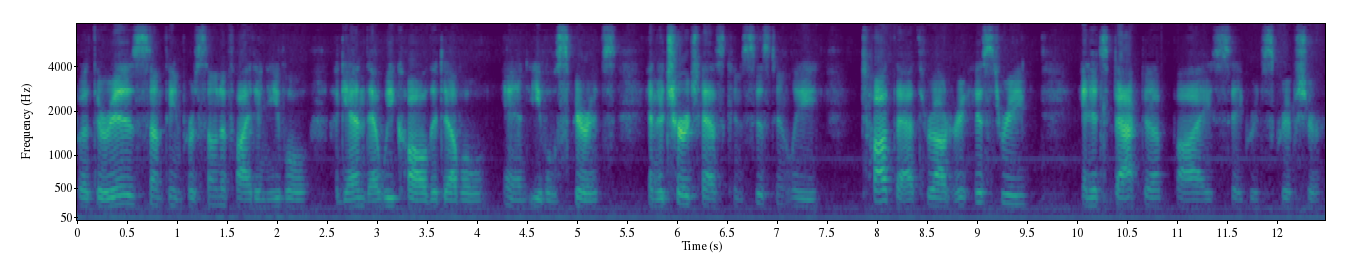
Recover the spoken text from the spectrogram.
but there is something personified in evil, again, that we call the devil and evil spirits. And the church has consistently taught that throughout her history, and it's backed up by sacred scripture.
